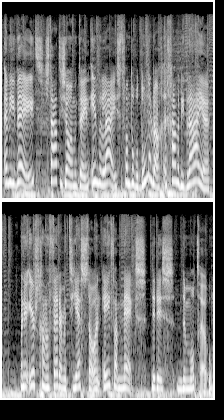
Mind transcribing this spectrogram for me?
En wie weet staat die zo meteen in de lijst van Dobbel Donderdag. En gaan we die draaien. Maar nu eerst gaan we verder met Tiesto en Eva Max. Dit is de motto.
